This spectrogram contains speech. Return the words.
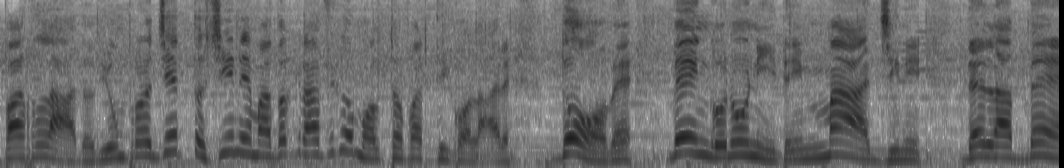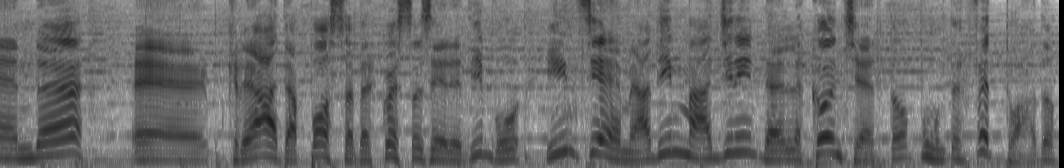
parlato di un progetto cinematografico molto particolare, dove vengono unite immagini della band eh, create apposta per questa serie tv insieme ad immagini del concerto appunto effettuato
